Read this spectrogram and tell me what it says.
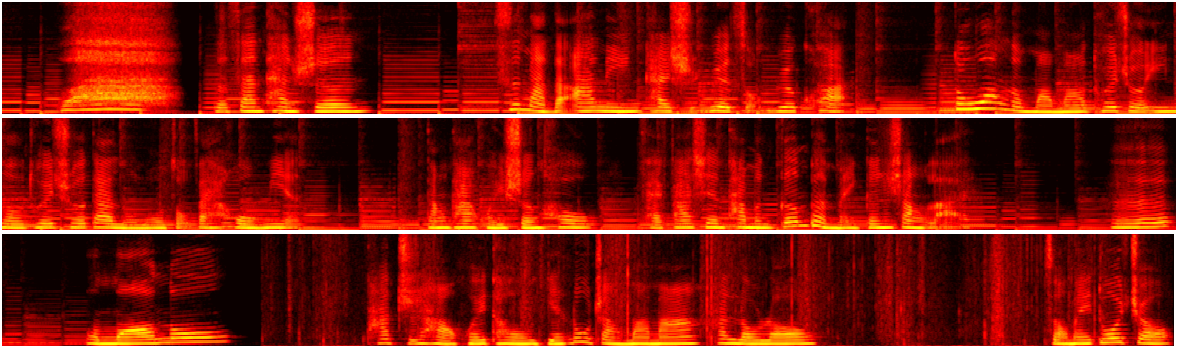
“哇”的赞叹声。自满的阿宁开始越走越快，都忘了妈妈推着婴儿推车带楼楼走在后面。当他回神后，才发现他们根本没跟上来。诶，妈妈呢？他只好回头沿路找妈妈和楼楼。走没多久，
